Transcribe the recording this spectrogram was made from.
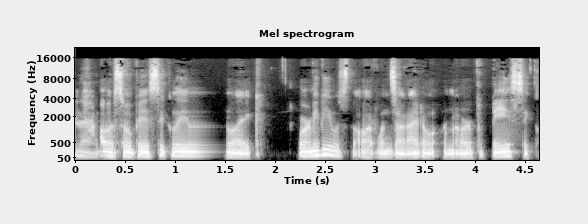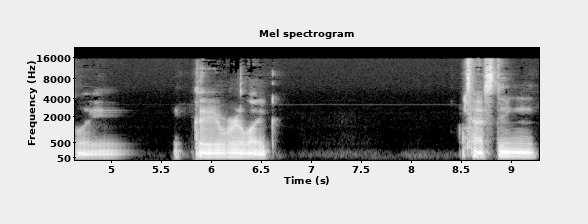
No. Oh, so basically, like, or maybe it was the odd ones out. I don't remember, but basically, they were like testing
